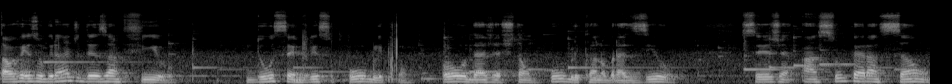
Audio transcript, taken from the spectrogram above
Talvez o grande desafio do serviço público ou da gestão pública no Brasil seja a superação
